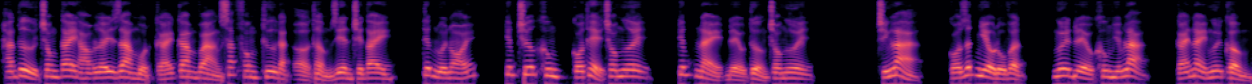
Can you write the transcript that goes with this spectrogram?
hắn từ trong tay áo lấy ra một cái cam vàng sắc phong thư đặt ở Thẩm Diên trên tay, tiếp nối nói, kiếp trước không có thể cho ngươi, kiếp này đều tưởng cho ngươi. Chính là, có rất nhiều đồ vật, ngươi đều không hiếm lạ, cái này ngươi cầm,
